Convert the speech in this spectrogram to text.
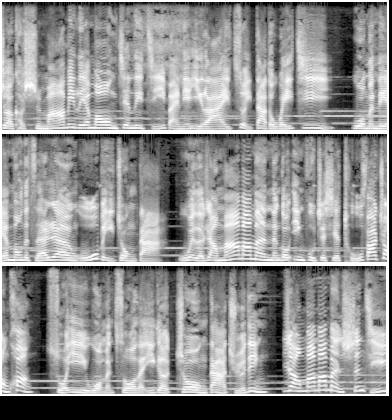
这可是妈咪联盟建立几百年以来最大的危机，我们联盟的责任无比重大。为了让妈妈们能够应付这些突发状况，所以我们做了一个重大决定。让妈妈们升级，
